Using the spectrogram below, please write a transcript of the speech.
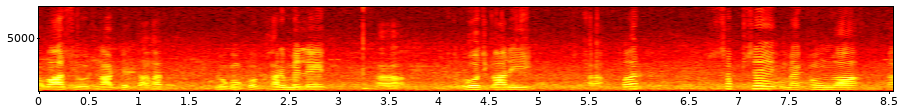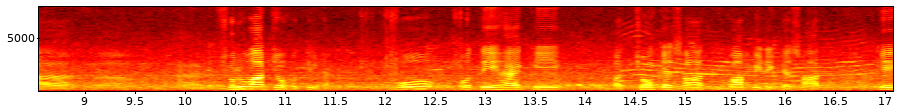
आवास योजना के तहत लोगों को घर मिले रोजगारी पर सबसे मैं कहूँगा शुरुआत जो होती है, वो होती है कि बच्चों के साथ, युवा पीढ़ी के साथ कि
